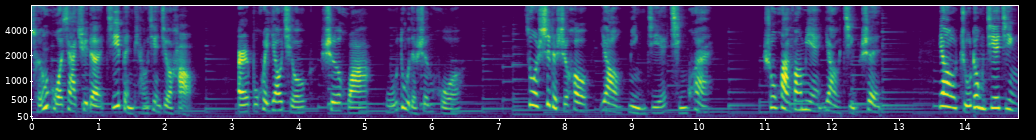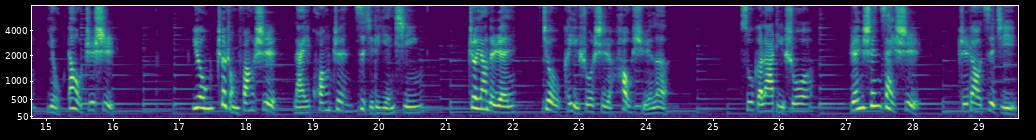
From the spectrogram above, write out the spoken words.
存活下去的基本条件就好，而不会要求奢华无度的生活。做事的时候要敏捷勤快，说话方面要谨慎，要主动接近有道之士。用这种方式来匡正自己的言行，这样的人就可以说是好学了。苏格拉底说：“人生在世，知道自己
